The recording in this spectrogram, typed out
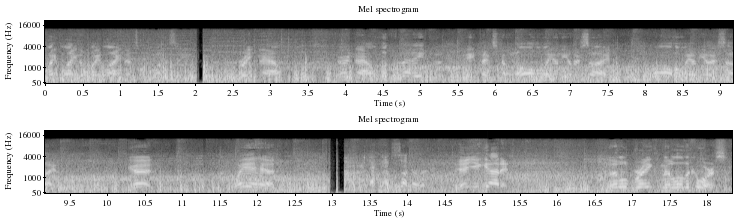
white line to white line. That's what we want to see. Right now. Turn now. Look for that ape- apex cone all the way on the other side. All the way on the other side. Good. Way ahead. Sucker. Yeah, you got it. Little break, middle of the course. Good.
